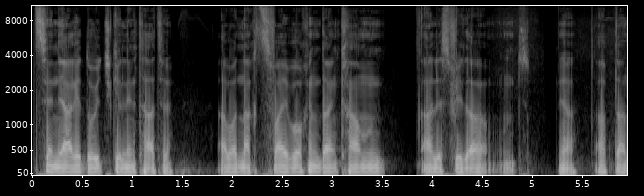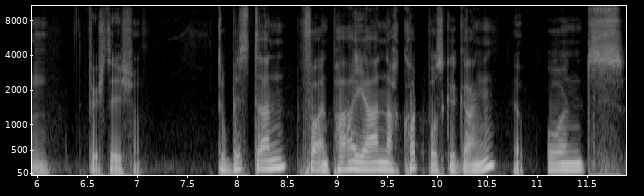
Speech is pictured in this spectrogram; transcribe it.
zehn Jahre Deutsch gelernt hatte. Aber nach zwei Wochen dann kam alles wieder und ja, ab dann verstehe ich schon. Du bist dann vor ein paar Jahren nach Cottbus gegangen ja. und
